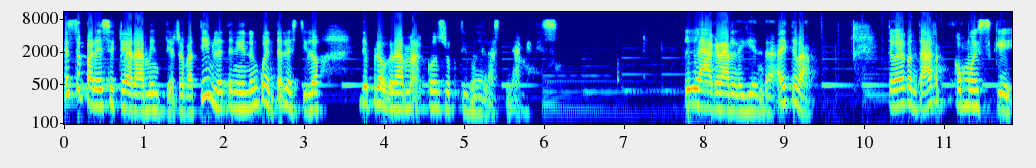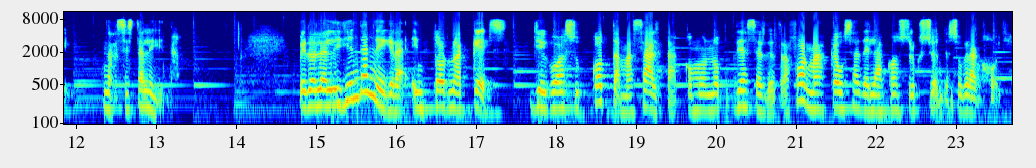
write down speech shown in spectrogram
Esto parece claramente rebatible teniendo en cuenta el estilo de programa constructivo de las pirámides. La gran leyenda, ahí te va. Te voy a contar cómo es que nace esta leyenda. Pero la leyenda negra en torno a Keps llegó a su cota más alta, como no podía ser de otra forma, a causa de la construcción de su gran joya,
